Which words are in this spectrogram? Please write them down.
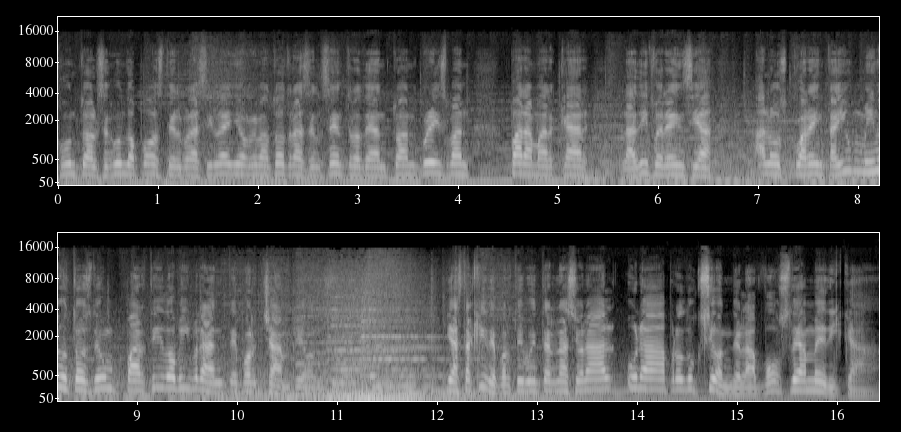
Junto al segundo poste, el brasileño remató tras el centro de Antoine Griezmann para marcar la diferencia a los 41 minutos de un partido vibrante por Champions. Y hasta aquí Deportivo Internacional, una producción de La Voz de América.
